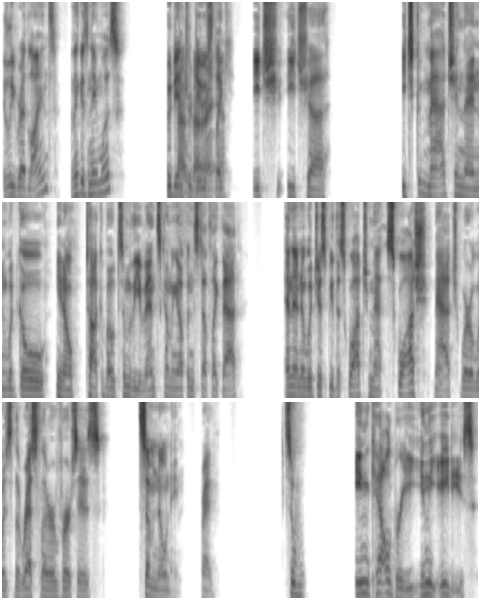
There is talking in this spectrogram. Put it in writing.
Billy Red Lyons, I think his name was, who'd Sounds introduce right, yeah. like each each uh each match and then would go you know talk about some of the events coming up and stuff like that. And then it would just be the squash ma- squash match where it was the wrestler versus some no name right? So in calgary in the 80s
